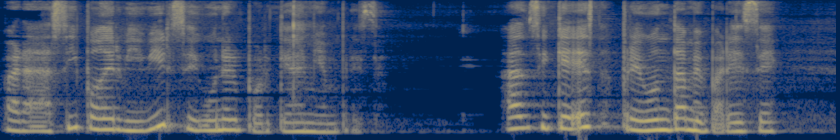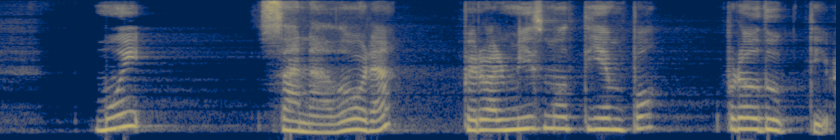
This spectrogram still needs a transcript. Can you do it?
Para así poder vivir según el porqué de mi empresa. Así que esta pregunta me parece muy sanadora, pero al mismo tiempo productiva.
